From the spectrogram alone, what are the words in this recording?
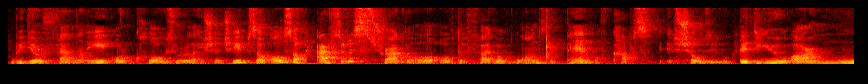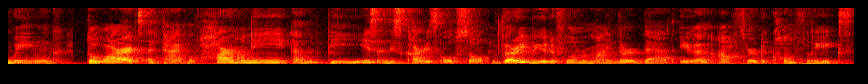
with your family or close relationship. So also after the struggle of the Five of Wands, the Ten of Cups shows you that you are moving towards a time of harmony and peace. And this card is also a very beautiful reminder that even after the conflicts,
